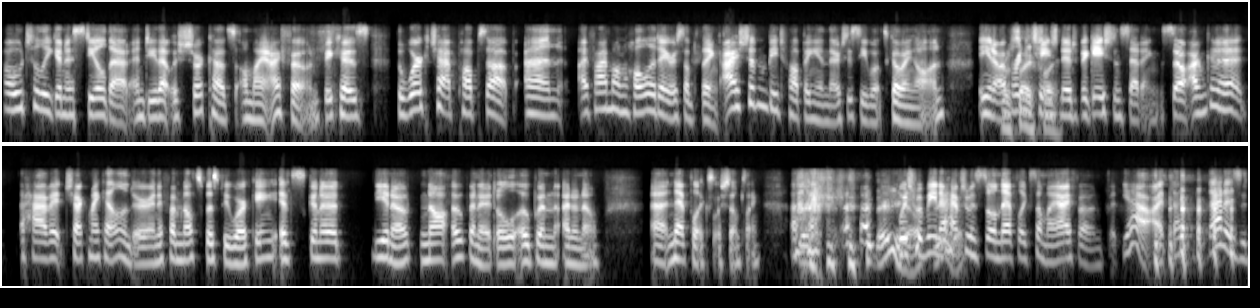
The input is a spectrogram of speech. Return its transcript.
totally going to steal that and do that with shortcuts on my iPhone because the work chat pops up. And if I'm on holiday or something, I shouldn't be popping in there to see what's going on. You know, I've already changed notification settings. So I'm going to have it check my calendar. And if I'm not supposed to be working, it's going to, you know, not open it. It'll open, I don't know, uh, Netflix or something, which go. would mean I have go. to install Netflix on my iPhone. But yeah, I, that, that is a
